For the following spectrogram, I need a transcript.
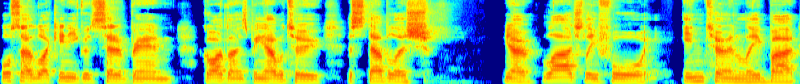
also like any good set of brand guidelines being able to establish you know largely for internally but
